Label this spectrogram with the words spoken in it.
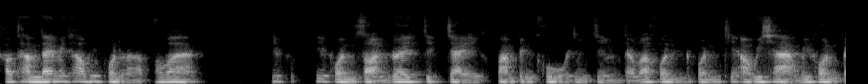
เขาทำได้ไม่เท่าพี่พลหรอกครับ เพราะว่าพี่พี่พลสอนด้วยจิตใจความเป็นครูจริง ๆ แต่ว่าคนคนที่เอาวิชาของพี่พลไป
